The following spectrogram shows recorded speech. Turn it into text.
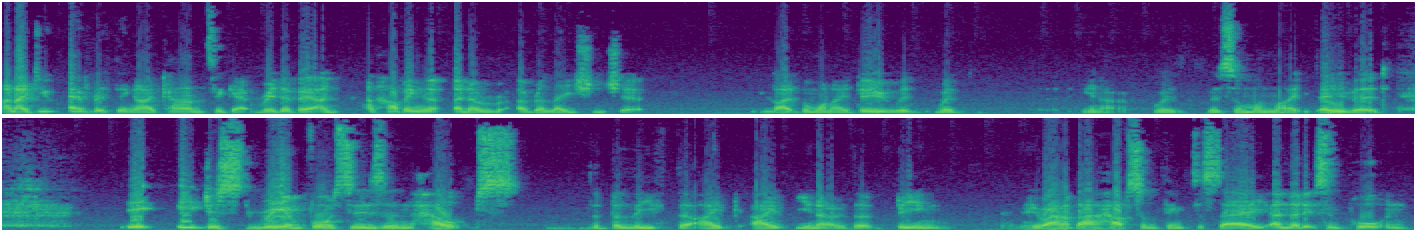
and I do everything I can to get rid of it. And, and having a, a, a relationship like the one I do with, with you know, with, with someone like David, it, it just reinforces and helps the belief that I, I you know, that being who I, I have something to say and that it's important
